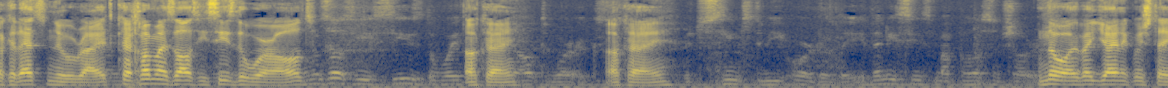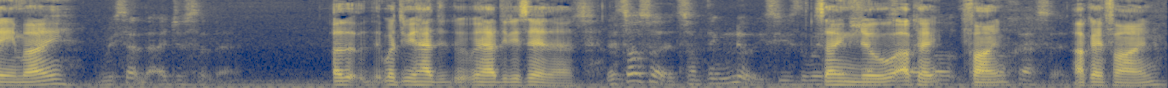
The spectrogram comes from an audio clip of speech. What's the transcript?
Okay, that's new, right? Kachom Mazal, he sees the world. He sees the way that Okay. the belt works, Okay. which seems to be orderly. Then he sees Mapalas and Shal No, about Yanik Mishteimai. We said that. I just said that. Uh, what do you had? How did you say that? It's also it's something new. He sees the way Something new. Okay, Gadol- fine. Gadol Okay, fine.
